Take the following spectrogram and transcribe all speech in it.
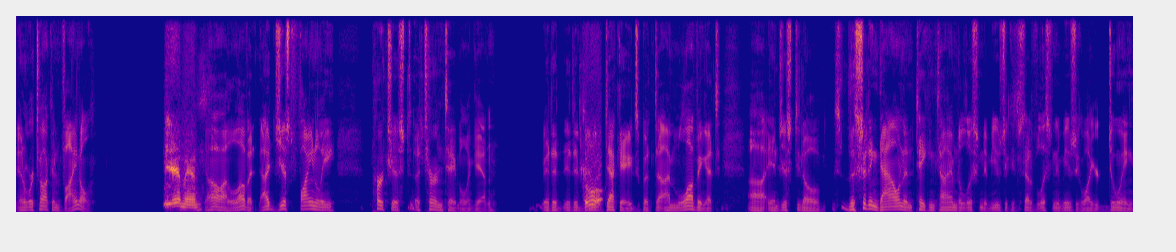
And we're talking vinyl. Yeah, man. Oh, I love it. I just finally purchased a turntable again. It had, it had cool. been decades, but I'm loving it uh, and just you know the sitting down and taking time to listen to music instead of listening to music while you're doing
